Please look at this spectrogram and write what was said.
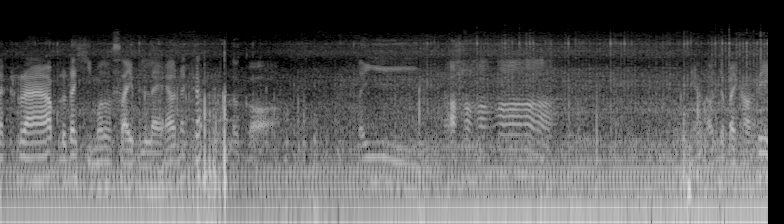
นะครับ เราได้ขี่มอเตอร์ไซค์ไปแล้วนะครับ แล้วก็นี่อ่าฮ่าฮ่าฮ่าเนี่ยเราจะไปคาเฟ่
